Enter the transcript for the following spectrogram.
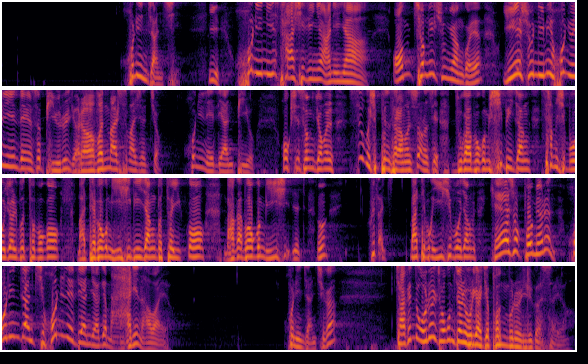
혼인잔치. 이 혼인이 사실이냐 아니냐 엄청이 중요한 거예요. 예수님이 혼인에 대해서 비유를 여러 번 말씀하셨죠. 혼인에 대한 비유. 혹시 성경을 쓰고 싶은 사람은 써놓으세요. 누가복음 12장 35절부터 보고 마태복음 22장부터 있고 마가복음 20 어? 그 마태복음 25장 계속 보면은 혼인 잔치, 혼인에 대한 이야기가 많이 나와요. 혼인 잔치가 자, 근데 오늘 조금 전에 우리가 이제 본문을 읽었어요.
